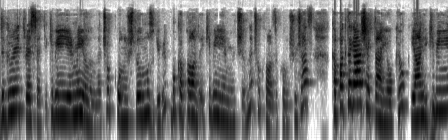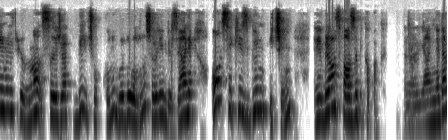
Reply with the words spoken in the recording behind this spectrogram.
The Great Reset 2020 yılında çok konuştuğumuz gibi bu kapağın da 2023 yılında çok fazla konuşacağız. Kapakta gerçekten yok yok. Yani 2023 yılına sığacak birçok konu burada olduğunu söyleyebiliriz. Yani 18 gün için e, biraz fazla bir kapak. E, yani neden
